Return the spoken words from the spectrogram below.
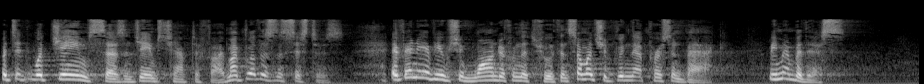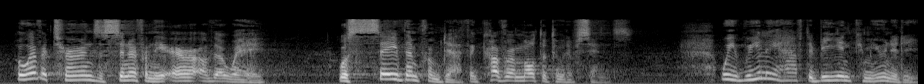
But what James says in James chapter 5, my brothers and sisters, if any of you should wander from the truth and someone should bring that person back, remember this. Whoever turns a sinner from the error of their way will save them from death and cover a multitude of sins. We really have to be in community,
